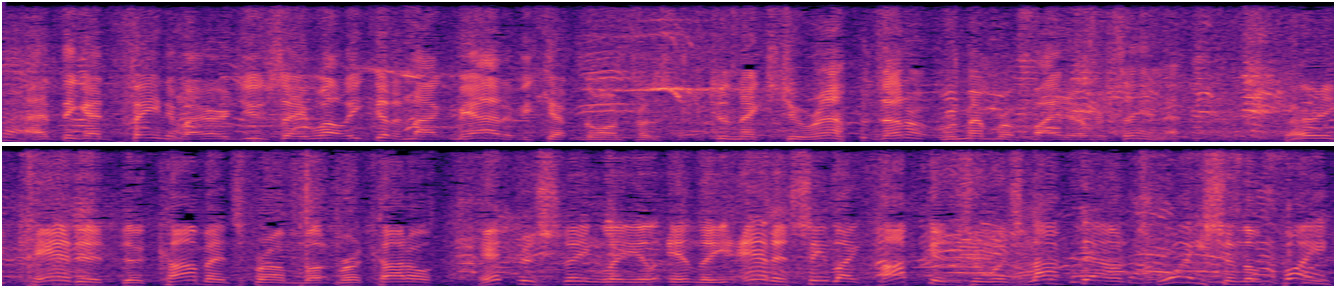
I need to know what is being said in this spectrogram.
I think I'd faint if I heard you say, well, he could have knocked me out if he kept going for the next two rounds. I don't remember a fighter ever saying that. Very candid uh, comments from uh, Mercado. Interestingly, in the end, it seemed like Hopkins, who was knocked down twice in the fight,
